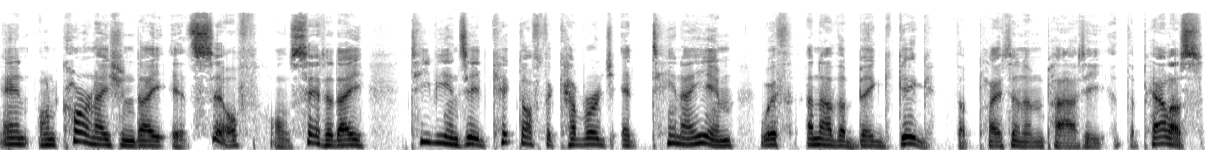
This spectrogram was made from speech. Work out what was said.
And on Coronation Day itself, on Saturday, TVNZ kicked off the coverage at 10am with another big gig, the Platinum Party at the Palace.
